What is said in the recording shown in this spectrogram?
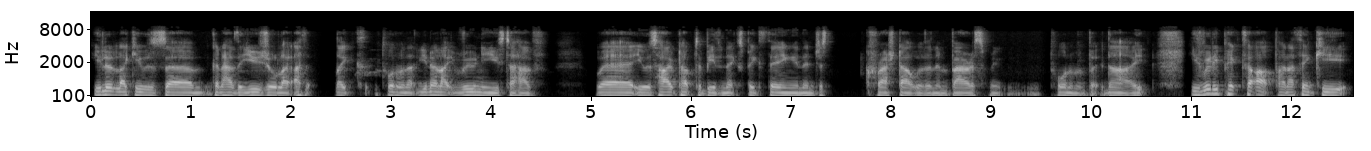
he looked like he was um, gonna have the usual like like tournament that you know like Rooney used to have, where he was hyped up to be the next big thing and then just crashed out with an embarrassment tournament. But no, he, he's really picked it up, and I think he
